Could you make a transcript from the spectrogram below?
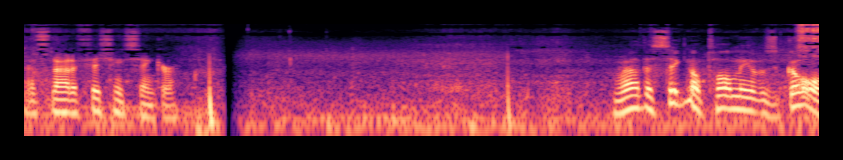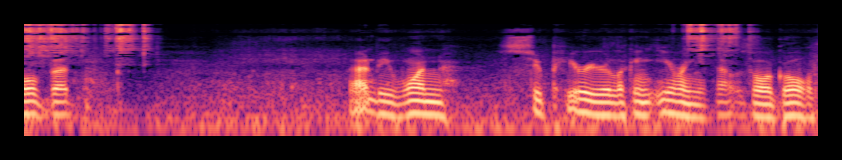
That's not a fishing sinker. Well, the signal told me it was gold, but that'd be one superior looking earring if that was all gold.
